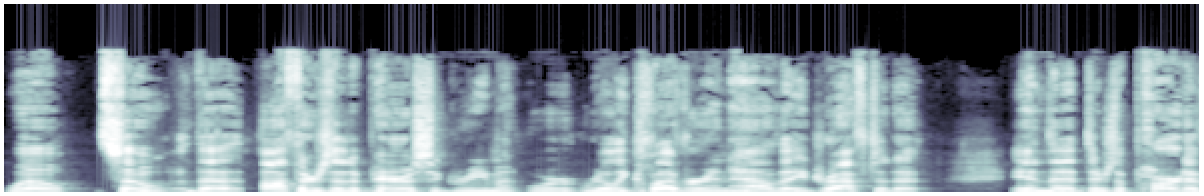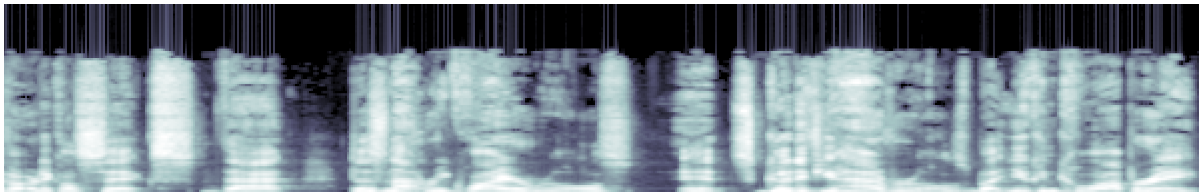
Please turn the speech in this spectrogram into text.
Well, so the authors of the Paris Agreement were really clever in how they drafted it, in that there's a part of Article 6 that does not require rules it's good if you have rules, but you can cooperate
